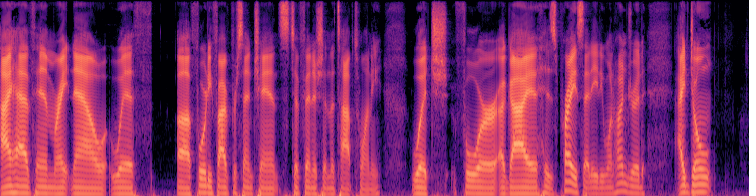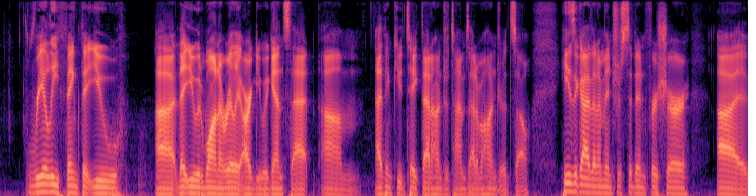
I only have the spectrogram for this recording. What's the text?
I have him right now with a 45% chance to finish in the top 20, which for a guy his price at 8100, I don't really think that you uh, that you would want to really argue against that. Um, I think you'd take that 100 times out of 100. So he's a guy that I'm interested in for sure. Uh,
